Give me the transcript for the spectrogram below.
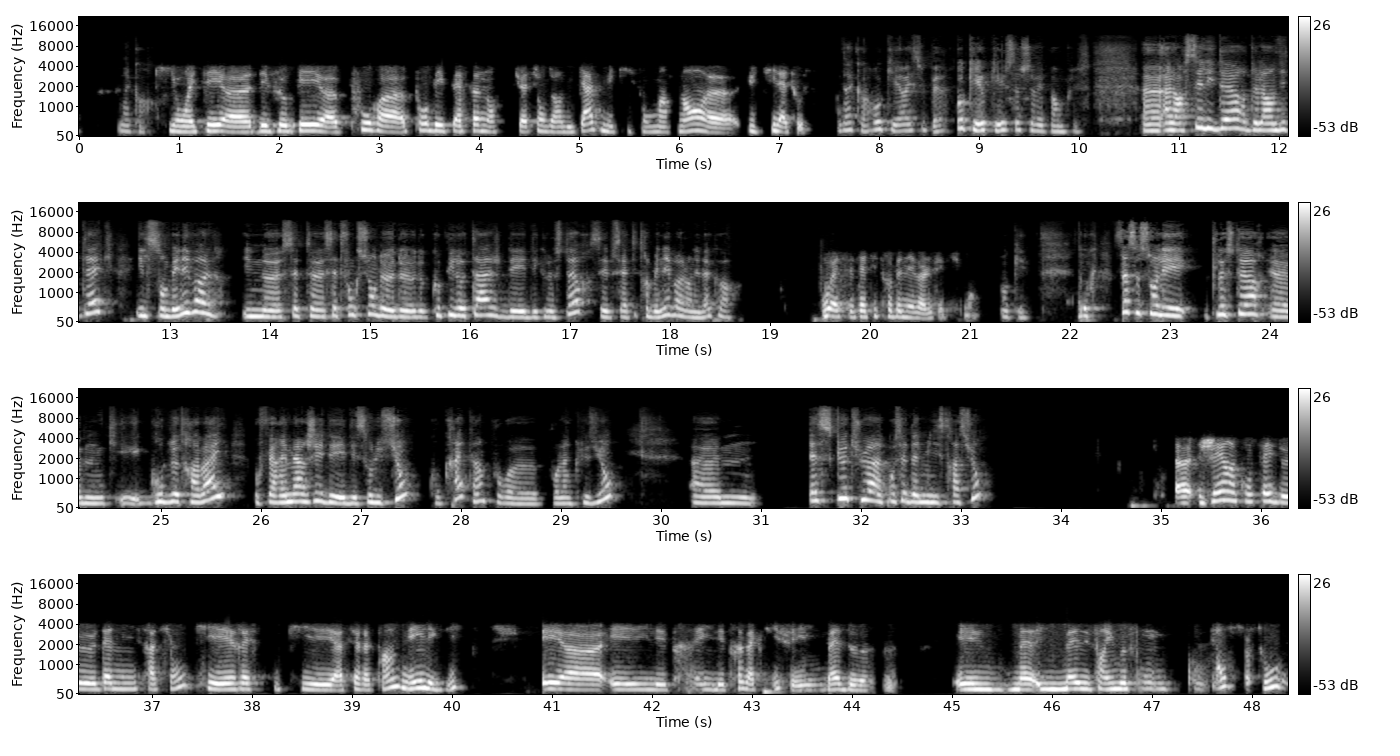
Qui ont été euh, développés euh, pour euh, pour des personnes en situation de handicap, mais qui sont maintenant utiles à tous. D'accord, ok, ouais, super. Ok, ok, ça je savais pas en plus. Euh, alors, ces leaders de la Handitech, ils sont bénévoles. Ils cette, cette fonction de, de, copilotage des, des clusters, c'est à titre bénévole, on est d'accord? Ouais, c'est à titre bénévole, effectivement. Ok. Donc, ça, ce sont les clusters, euh, groupes de travail pour faire émerger des, des solutions concrètes hein, pour, euh, pour l'inclusion. Euh, Est-ce que tu as un conseil d'administration? Euh, j'ai un conseil d'administration qui est qui est assez restreint, mais il existe et, et il est très il est très actif et il m'aide et il enfin ils me font confiance surtout.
